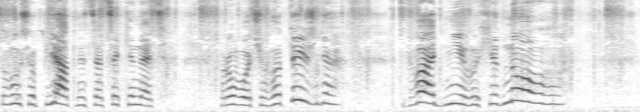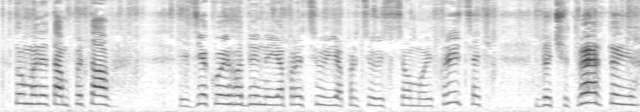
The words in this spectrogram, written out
тому що п'ятниця це кінець робочого тижня. Два дні вихідного. Хто мене там питав, з якої години я працюю, я працюю з 7.30 до 4.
